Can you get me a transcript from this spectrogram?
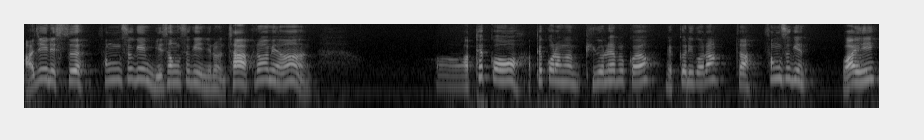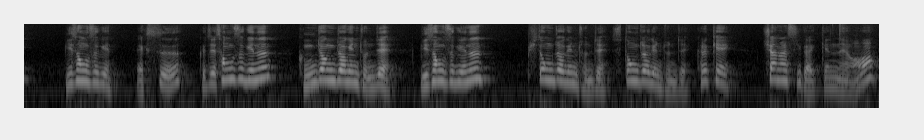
아지리스, 성숙인, 미성숙인 이론. 자, 그러면 어, 앞에 거, 앞에 거랑 한 비교를 해볼까요? 맥그리거랑. 자, 성숙인, Y, 미성숙인, X. 그치? 성숙인은 긍정적인 존재, 미성숙인은 피동적인 존재, 수동적인 존재. 그렇게 치환할 수가 있겠네요.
